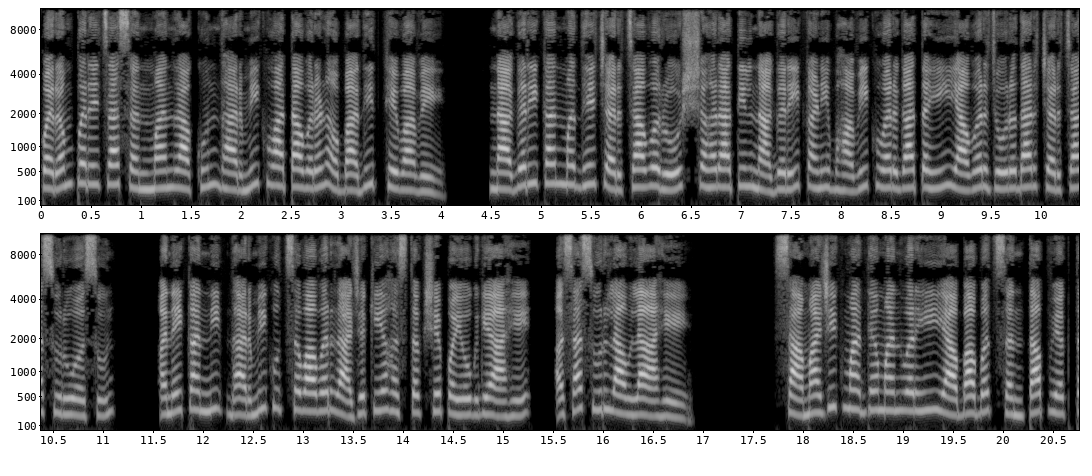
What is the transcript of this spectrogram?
परंपरेचा सन्मान राखून धार्मिक वातावरण अबाधित ठेवावे. नागरिकांमध्ये चर्चा व रोष शहरातील नागरिक आणि भाविक वर्गातही यावर जोरदार चर्चा सुरू असून अनेकांनी धार्मिक उत्सवावर राजकीय हस्तक्षेप अयोग्य आहे असा सूर लावला आहे. सामाजिक माध्यमांवरही याबाबत संताप व्यक्त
